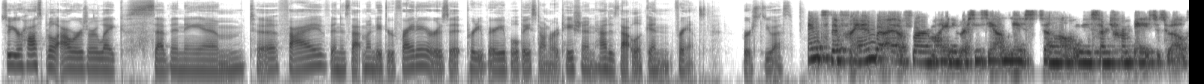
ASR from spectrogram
So your hospital hours are like 7 a.m. to 5, and is that Monday through Friday, or is it pretty variable based on rotation? How does that look in France versus US? It's different, but for my university at least, uh, we start from 8 to 12.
